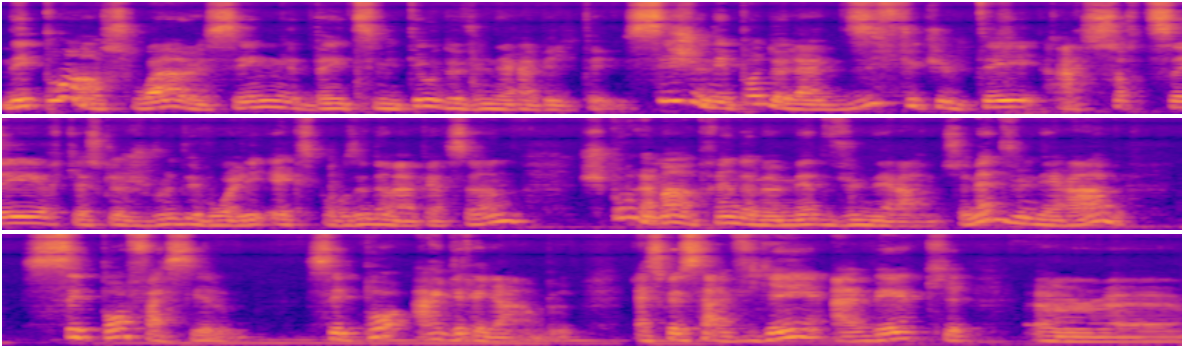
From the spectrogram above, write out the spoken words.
n'est pas en soi un signe d'intimité ou de vulnérabilité. Si je n'ai pas de la difficulté à sortir qu'est-ce que je veux dévoiler, exposer de ma personne, je suis pas vraiment en train de me mettre vulnérable. Se mettre vulnérable, c'est pas facile, c'est pas agréable. Est-ce que ça vient avec un, euh,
